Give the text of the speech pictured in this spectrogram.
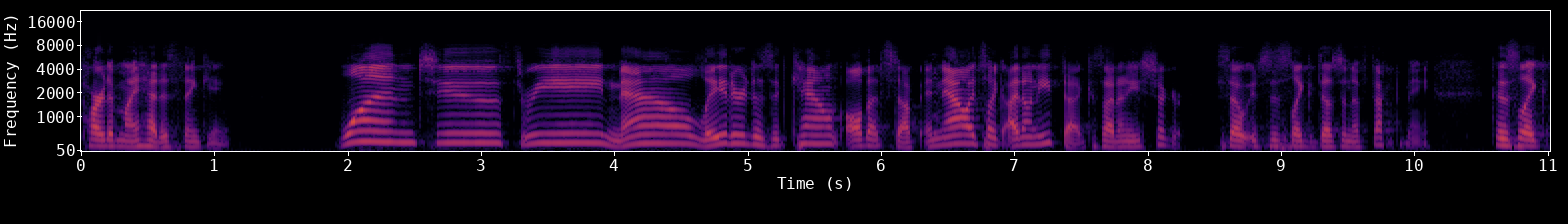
part of my head is thinking, one, two, three. Now, later, does it count? All that stuff. And now it's like I don't eat that because I don't eat sugar. So it's just like it doesn't affect me because like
